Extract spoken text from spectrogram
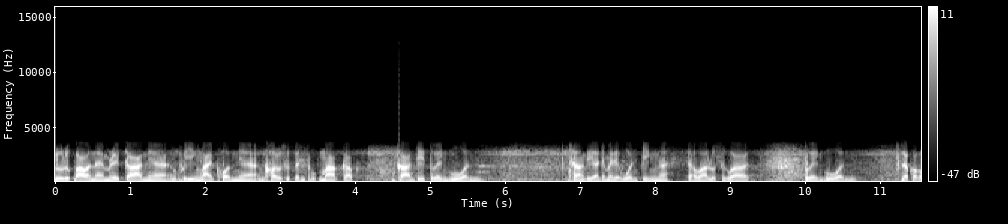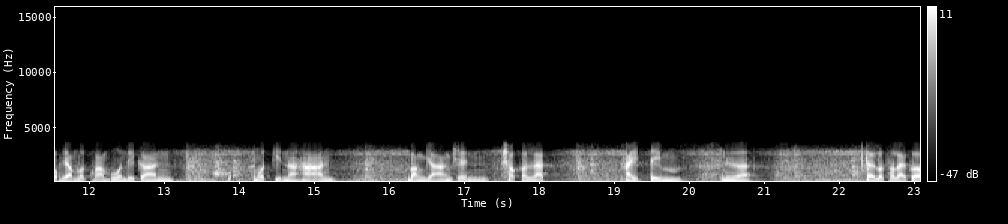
รู้หรือเปล่าว่าในอเมริกาเนี่ย ผู้หญิงหลายคนเนี่ยเขารู้สึกเป็นทุกข์มากกับการที่ตัวเองอ้วนทั้งที่อาจจะไม่ได้อ้วนจริงนะ แต่ว่ารู้สึกว่าตัวเองอ้วน แล้วเขาก็พยายามลดความอ้วนโดยการงดกินอาหาร บางอย่าง เช่น ช็อกโกแลต ไอติม เนื้อ แต่ลดเท่าไหร่ก็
